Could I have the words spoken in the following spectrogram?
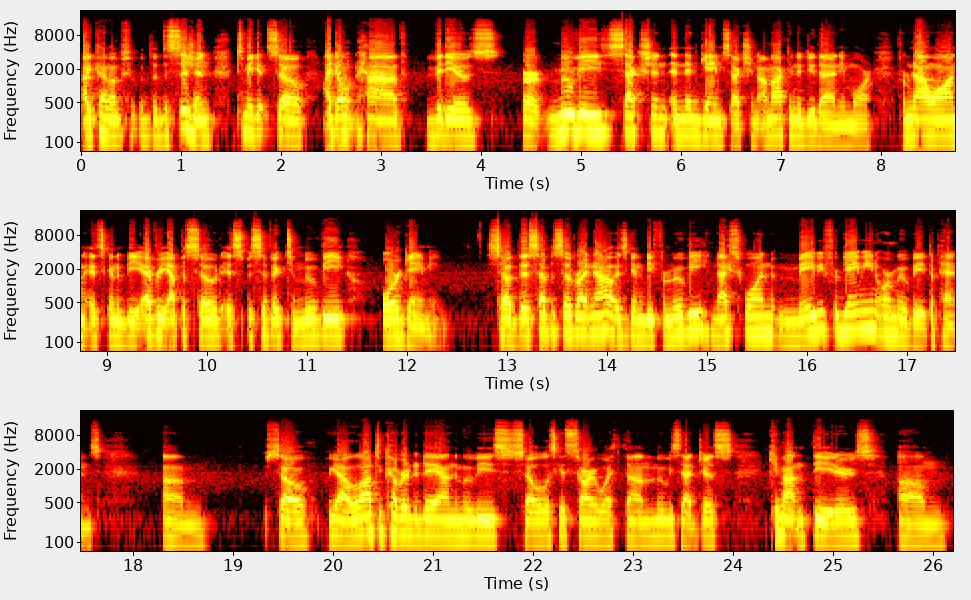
I come up with the decision to make it so I don't have videos or movie section and then game section. I'm not going to do that anymore. From now on, it's going to be every episode is specific to movie or gaming. So this episode right now is going to be for movie. Next one maybe for gaming or movie. It depends. Um, so we got a lot to cover today on the movies. So let's get started with um, movies that just came out in theaters. Um,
